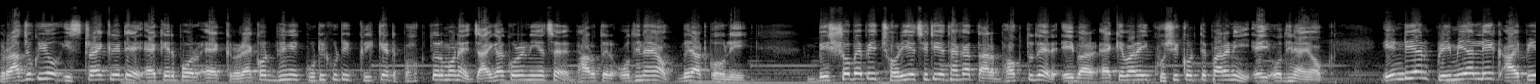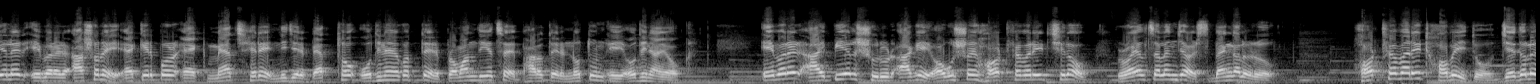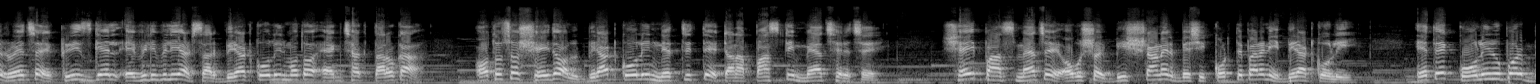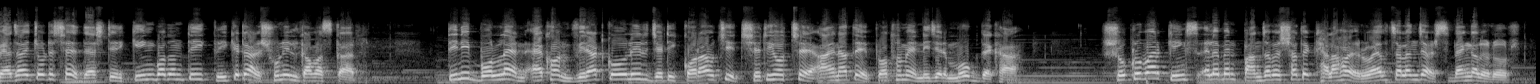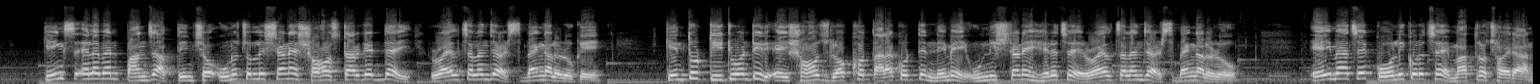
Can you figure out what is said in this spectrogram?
রাজকীয় স্ট্রাইক রেটে একের পর এক রেকর্ড ভেঙে কোটি কোটি ক্রিকেট ভক্তর মনে জায়গা করে নিয়েছে ভারতের অধিনায়ক বিরাট কোহলি। বিশ্বব্যাপী ছড়িয়ে ছিটিয়ে থাকা তার ভক্তদের এইবার একেবারেই খুশি করতে পারেনি এই অধিনায়ক। ইন্ডিয়ান প্রিমিয়ার লিগ আইপিএলের এবারের আসরে একের পর এক ম্যাচ হেরে নিজের ব্যর্থ অধিনায়কত্বের প্রমাণ দিয়েছে ভারতের নতুন এই অধিনায়ক। এবারের আইপিএল শুরুর আগে অবশ্যই হট ফেভারিট ছিল Royal Challengers Bengaluru. Hot favourite হবেই তো। যে দলে রয়েছে ক্রিস গেল এভিডিভিলিয়ার্স আর বিরাট কোহলির মতো একঝাঁক তারকা, অথচ সেই দল বিরাট কোহলির নেতৃত্বে টানা পাঁচটি ম্যাচ হেরেছে। সেই পাঁচ ম্যাচে অবশ্যই বিশ রানের বেশি করতে পারেনি বিরাট কোহলি। এতে কোহলির উপর বেজায় চটেছে দেশটির কিংবদন্তি ক্রিকেটার সুনীল গাভাস্কার। তিনি বললেন, এখন বিরাট কোহলির যেটি করা উচিত, সেটি হচ্ছে আয়নাতে প্রথমে নিজের মুখ দেখা। শুক্রবার কিংস ইলেভেন পাঞ্জাবের সাথে খেলা হয় রয়্যাল চ্যালেঞ্জার্স বেঙ্গালুরুর কিংস ইলেভেন পাঞ্জাব তিনশো উনচল্লিশ রানে সহজ টার্গেট দেয় রয়্যাল চ্যালেঞ্জার্স বেঙ্গালুরুকে কিন্তু টি টোয়েন্টির এই সহজ লক্ষ্য তাড়া করতে নেমে উনিশ রানে হেরেছে রয়্যাল চ্যালেঞ্জার্স বেঙ্গালুরু এই ম্যাচে কোহলি করেছে মাত্র ছয় রান।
